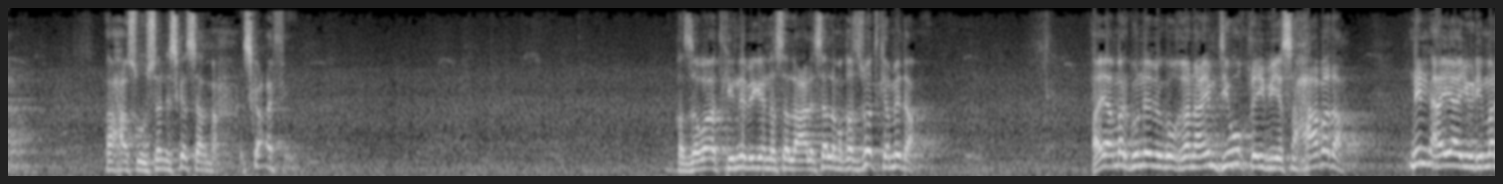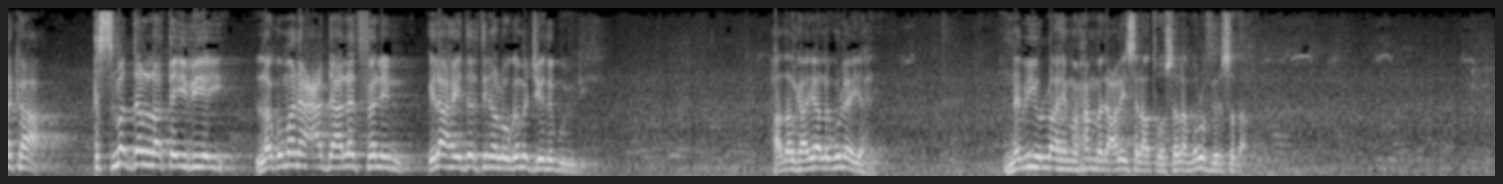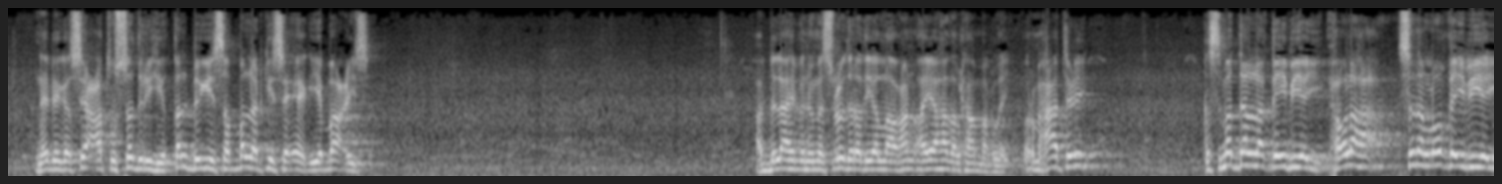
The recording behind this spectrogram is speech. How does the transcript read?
ha xasuusan iska saamax iska cafi khazawaadkii nebigeenna sal alla alay slam khaswad ka mid a ayaa markuu nebigu khanaa'imtii u qaybiyey saxaabada nin ayaa yidhi markaa qismadan la qaybiyey lagumana cadaalad falin ilaahay dartiina loogama jeeda buu yidhi. Hadalka ayaa lagu leeyahay. Nebiyullaahi moxamed calayh isalaatu wasalaam ulu fiirsada. Nebiga sicatu sadrihi qalbigiisa balladhkiisa eeg iyo baaciisa cabdulaahi bnu mascuud radia allahu canhu ayaa hadalkaa maqlay. War maxaa tidhi? Qismadan la qaybiyey xoolaha sidan loo qaybiyey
